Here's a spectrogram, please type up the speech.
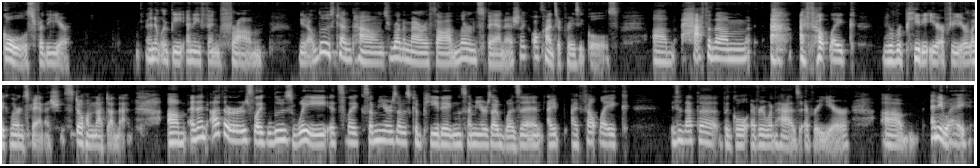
goals for the year, and it would be anything from you know, lose 10 pounds, run a marathon, learn Spanish, like all kinds of crazy goals. Um, half of them I felt like were repeated year after year, like learn Spanish. Still have not done that. Um, and then others like lose weight. It's like some years I was competing, some years I wasn't. I, I felt like, isn't that the, the goal everyone has every year? Um, anyway,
